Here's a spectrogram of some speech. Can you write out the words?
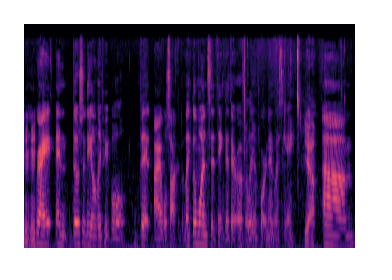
Mhm. right? And those are the only people that I will talk about, like the ones that think that they're overly important in whiskey. yeah. Um,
